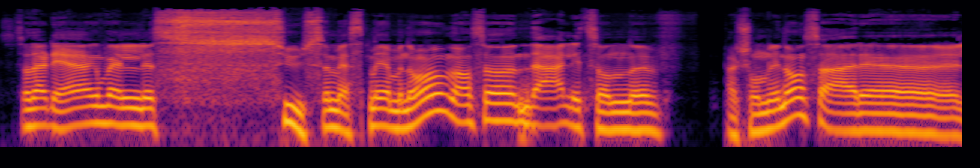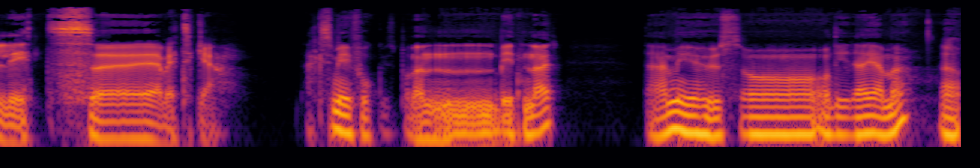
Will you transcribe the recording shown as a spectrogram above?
Så det er det jeg vel suser mest med hjemme nå. Altså, det er litt sånn eh, Personlig nå så er det litt eh, Jeg vet ikke, jeg. Det er ikke så mye fokus på den biten der. Det er mye hus og, og de der hjemme. Ja.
